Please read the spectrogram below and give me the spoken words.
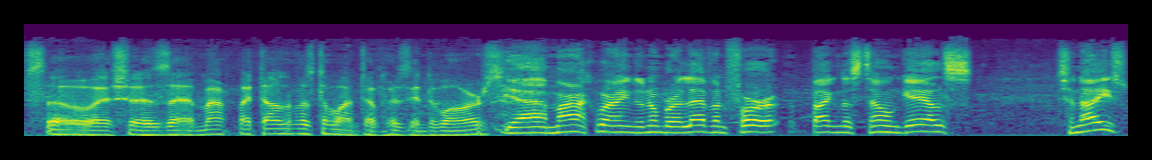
So it was uh, Mark McDonald was the one that was in the wars. Yeah, Mark wearing the number 11 for Bagenalstown Gaels tonight.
